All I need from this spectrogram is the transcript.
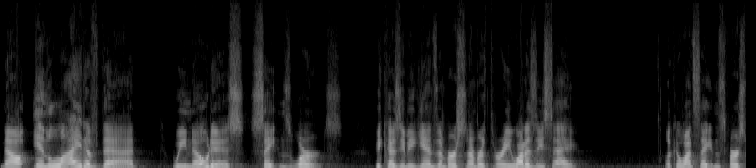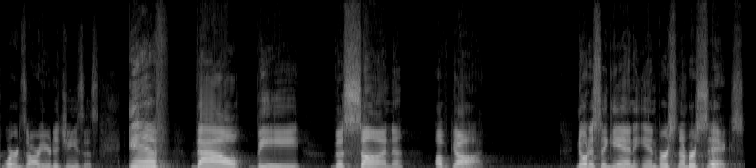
Now, in light of that, we notice Satan's words because he begins in verse number three. What does he say? Look at what Satan's first words are here to Jesus. If thou be the Son of God. Notice again in verse number six.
